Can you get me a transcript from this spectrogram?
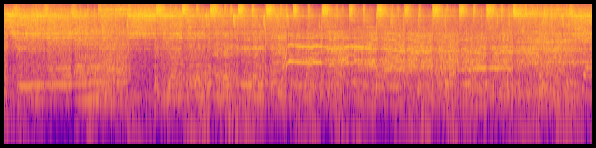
ดชูเป็นอย่างมันกันแท้แต่เธอจริงๆเธอรักจริงไหมเจ้าตัว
